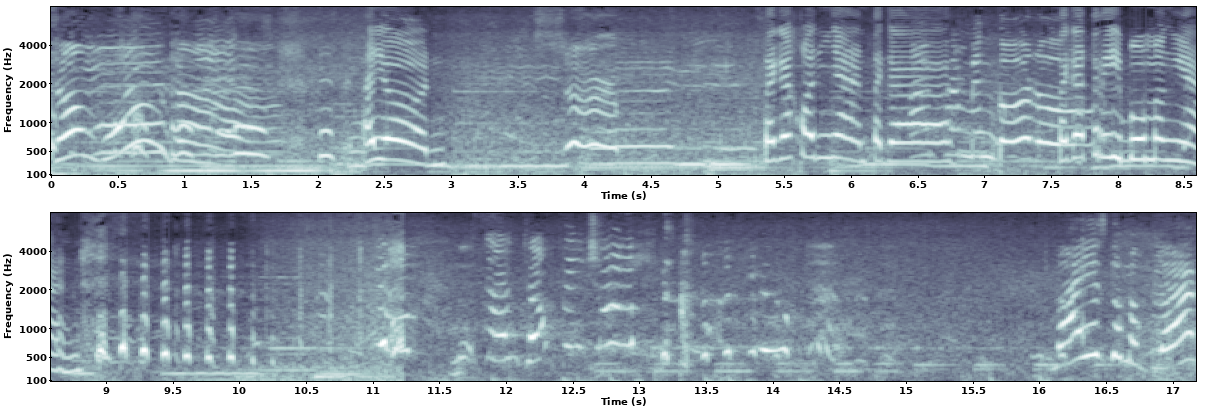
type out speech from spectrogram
Zamboanga. Ayun. Taga kon yan, taga... From Mindoro. Taga tribo mang yan. Sa jumping shop! Maayos ka mag-vlog.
